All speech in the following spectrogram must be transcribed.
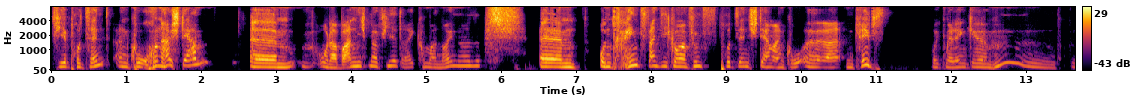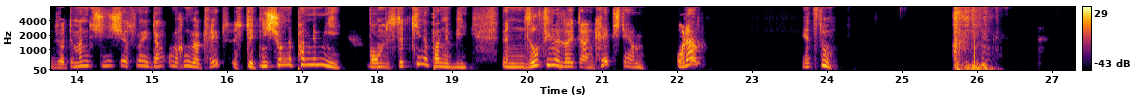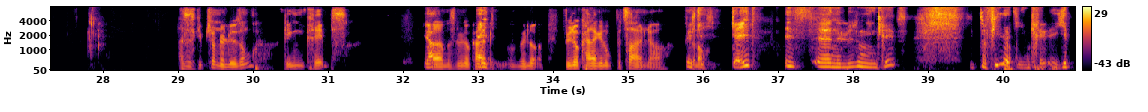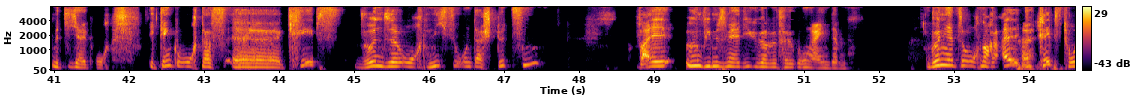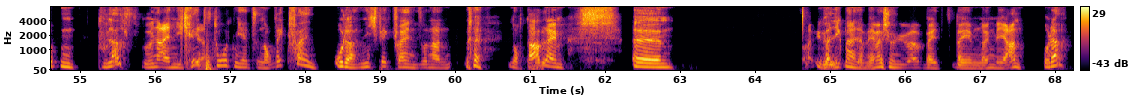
vier Prozent an Corona sterben. Ähm, oder waren nicht mal vier, 3,9 oder so. Ähm, und 23,5 Prozent sterben an, äh, an Krebs. Wo ich mir denke, hm, sollte man sich nicht erstmal Gedanken machen über Krebs? Ist das nicht schon eine Pandemie? Warum ist das keine Pandemie, wenn so viele Leute an Krebs sterben? Oder? Jetzt du. Also es gibt schon eine Lösung gegen Krebs. Ja. Ähm, es will nur, keiner, will, nur, will nur keiner genug bezahlen, ja. Richtig. Genau. Geld ist äh, eine Lösung gegen Krebs. Es gibt so viele, Krebs, gibt mit Sicherheit auch. Ich denke auch, dass äh, Krebs würden sie auch nicht so unterstützen, weil irgendwie müssen wir ja die Überbevölkerung eindämmen. Würden jetzt auch noch all die Krebstoten, du lachst, würden allen die Krebstoten ja. jetzt noch wegfallen oder nicht wegfallen, sondern noch da bleiben. Ähm, überleg mal, dann wären wir schon über, bei, bei 9 Milliarden, oder?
